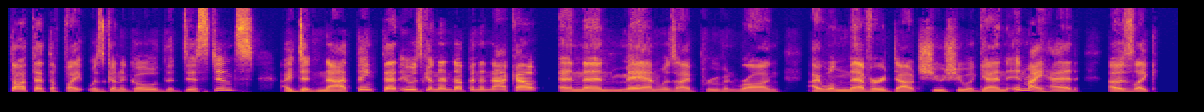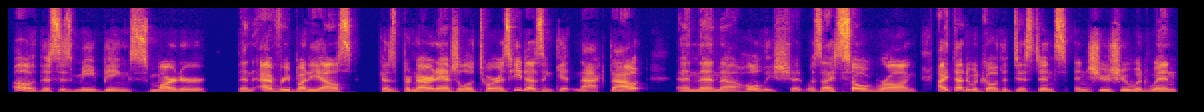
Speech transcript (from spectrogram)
thought that the fight was going to go the distance. I did not think that it was going to end up in a knockout. And then, man, was I proven wrong. I will never doubt Shushu again. In my head, I was like, oh, this is me being smarter than everybody else. because Bernard Angelo Torres, he doesn't get knocked out. And then, uh, holy shit, was I so wrong? I thought it would go the distance and Shushu would win.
